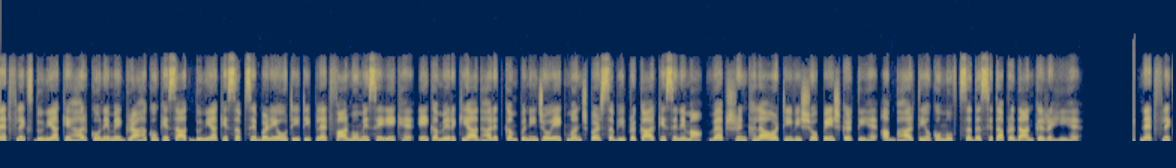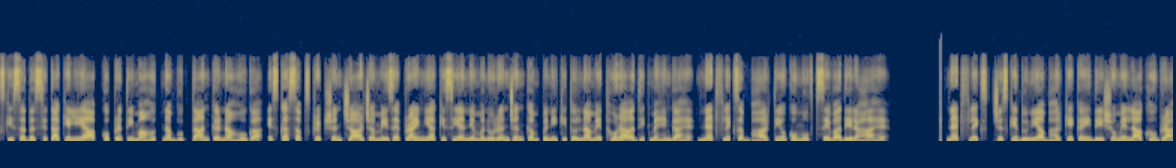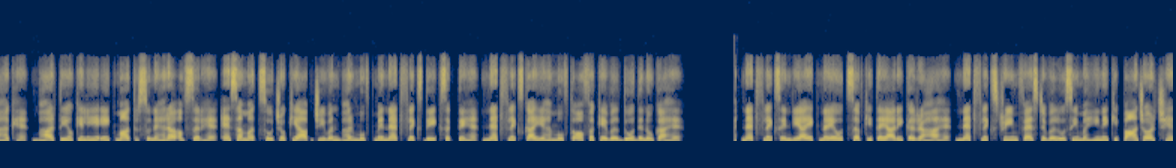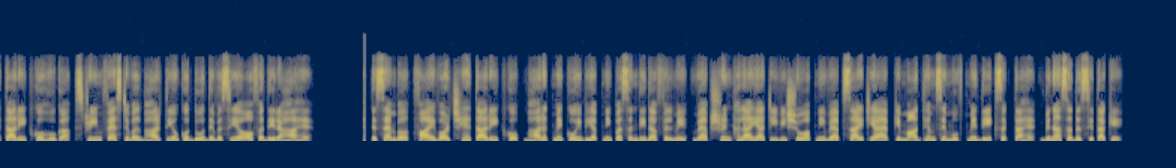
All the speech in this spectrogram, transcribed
Netflix दुनिया के हर कोने में ग्राहकों के साथ दुनिया के सबसे बड़े ओटीटी प्लेटफार्मों में से एक है। एक अमेरिकी आधारित कंपनी जो एक मंच पर सभी प्रकार के सिनेमा, वेब श्रृंखला और टीवी शो पेश करती है। अब भारतीयों को मुफ़्त सदस्यता प्रदान कर रही है। नेटफ्लिक्स की सदस्यता के लिए आपको प्रति माह उतना भुगतान करना होगा। इसका सब्सक्रिप्शन चार्ज अमेजे प्राइम या किसी अन्य मनोरंजन कंपनी की तुलना में थोड़ा अधिक महँगा है। नेटफ्लिक्स अब भारतीयों को मुफ़्त सेवा दे रहा है। नेटफ्लिक्स जिसके दुनिया भर के कई देशों में लाखों ग्राहक हैं, भारतीयों के लिए एकमात्र सुनहरा अवसर है। ऐसा मत सोचो कि आप जीवन भर मुफ़्त में नेटफ्लिक्स देख सकते हैं। नेटफ्लिक्स का यह मुफ़्त ऑफ़र केवल दो दिनों का है। नेटफ्लिक्स इंडिया एक नए उत्सव की तैयारी कर रहा है। नेटफ्लिक्स स्ट्रीम फेस्टिवल उसी महीने की पाँच और छह तारीख को होगा। स्ट्रीम फेस्टिवल भारतीयों को दो दिवसीय ऑफ़र दे रहा है। दिसंबर 5 और छह तारीख को भारत में कोई भी अपनी पसंदीदा फ़िल्में, वेब श्रृंखला या टीवी शो अपनी वेबसाइट या ऐप के माध्यम से मुफ़्त में देख सकता है, बिना सदस्यता के।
